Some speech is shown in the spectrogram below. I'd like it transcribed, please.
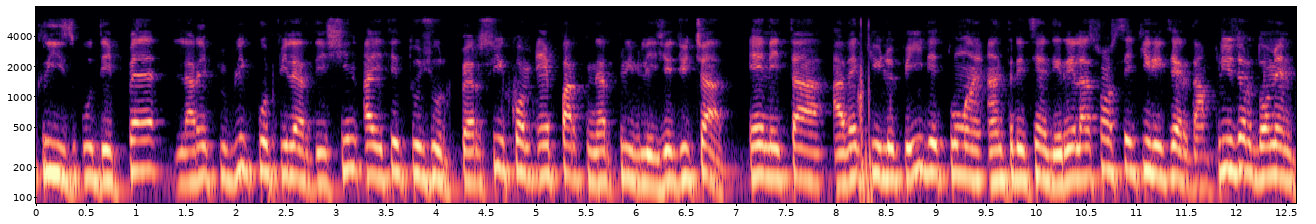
crise ou de paix, la République populaire de Chine a été toujours perçue comme un partenaire privilégié du Tchad, un État avec qui le pays de Touman entretient des relations sécuritaires dans plusieurs domaines.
